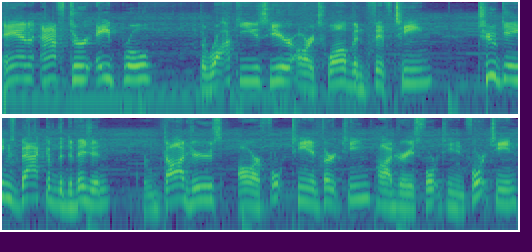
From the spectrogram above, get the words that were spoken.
And after April, the Rockies here are 12 and 15, two games back of the division. The Dodgers are 14 and 13, Padres 14 and 14.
